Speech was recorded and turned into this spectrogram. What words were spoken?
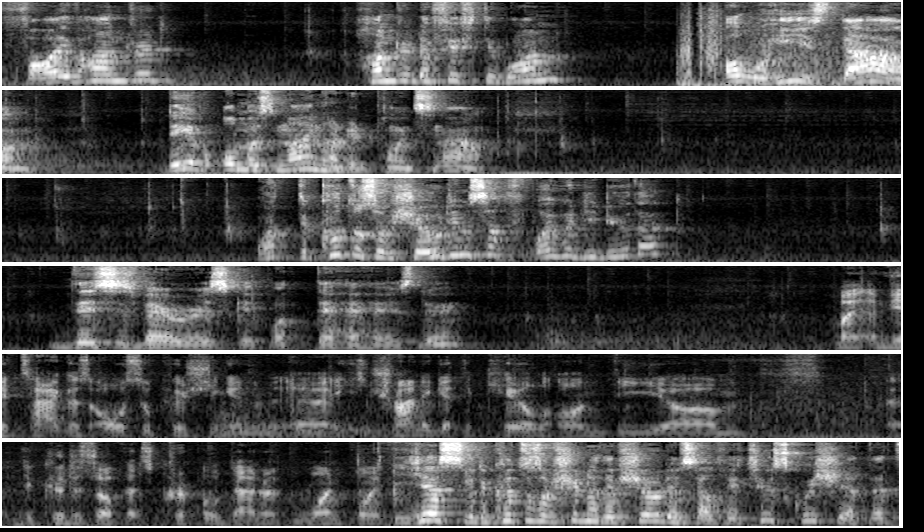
500, 151. Oh, he is down. They have almost 900 points now. What? The Kutuzov showed himself? Why would he do that? This is very risky, what Tehehe is doing. But and the attack is also pushing in. Uh, he's trying to get the kill on the um, uh, the Kutuzov that's crippled down at one point. Yes, but the Kutuzov shouldn't have showed himself. He's too squishy at that,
